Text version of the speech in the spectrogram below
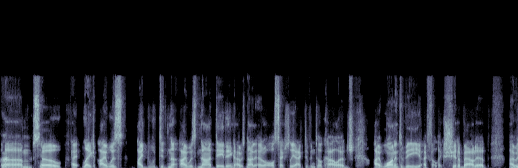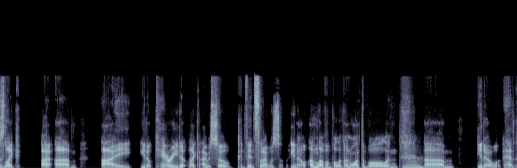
Great. Um, so I like I was I did not I was not dating. I was not at all sexually active until college. I wanted to be. I felt like shit about it. I was Mm. like, uh, um, I you know carried it like I was so convinced that I was you know unlovable and unwantable and Hmm. um, you know, had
